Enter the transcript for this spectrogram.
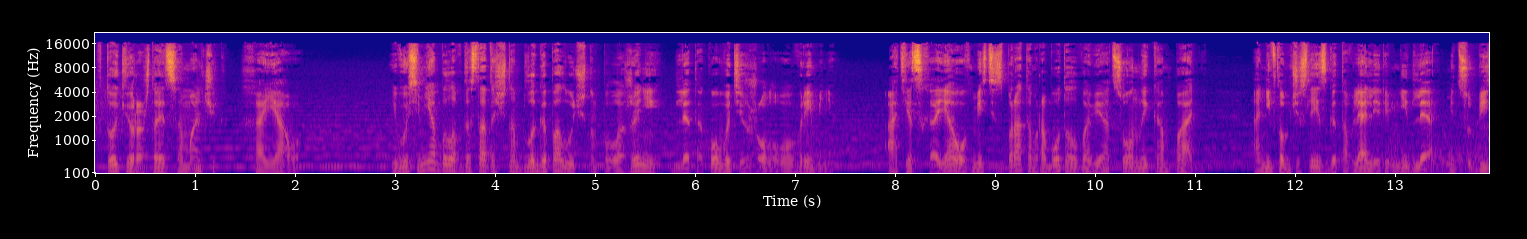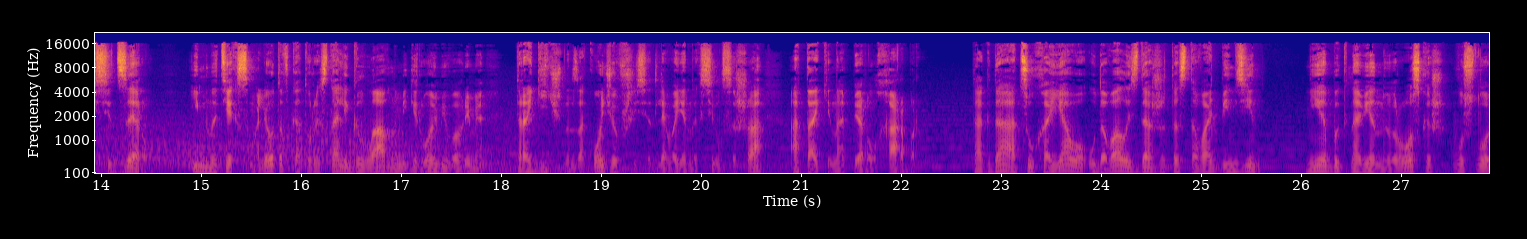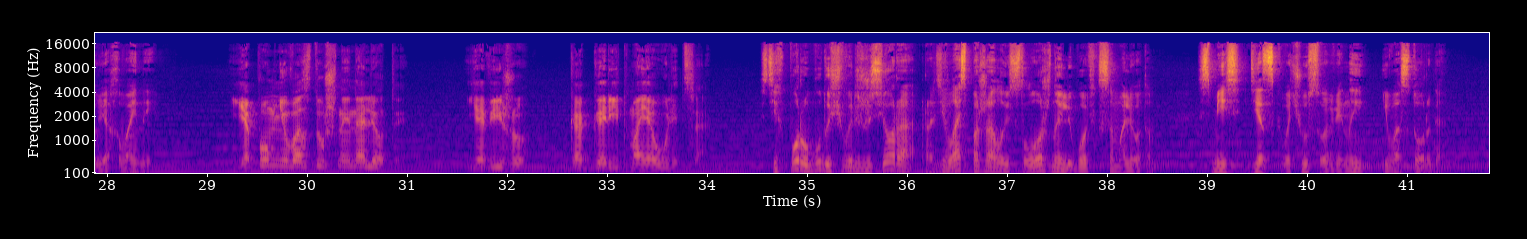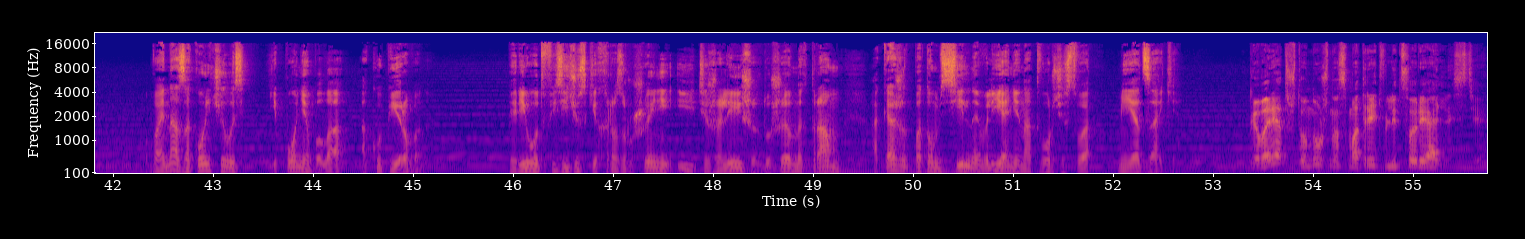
В Токио рождается мальчик Хаяо. Его семья была в достаточно благополучном положении для такого тяжелого времени. Отец Хаяо вместе с братом работал в авиационной компании. Они в том числе изготовляли ремни для Mitsubishi Zero, именно тех самолетов, которые стали главными героями во время трагично закончившейся для военных сил США атаки на Перл-Харбор. Тогда отцу Хаяо удавалось даже доставать бензин, необыкновенную роскошь в условиях войны. Я помню воздушные налеты. Я вижу, как горит моя улица. С тех пор у будущего режиссера родилась, пожалуй, сложная любовь к самолетам, смесь детского чувства вины и восторга. Война закончилась, Япония была оккупирована. Период физических разрушений и тяжелейших душевных травм окажет потом сильное влияние на творчество Миядзаки. Говорят, что нужно смотреть в лицо реальности.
